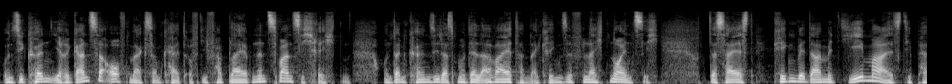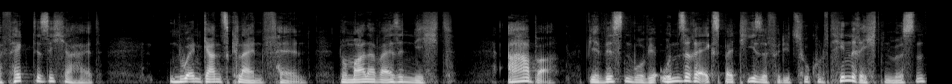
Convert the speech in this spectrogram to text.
Und sie können ihre ganze Aufmerksamkeit auf die verbleibenden 20 richten. Und dann können sie das Modell erweitern. Dann kriegen sie vielleicht 90. Das heißt, kriegen wir damit jemals die perfekte Sicherheit? Nur in ganz kleinen Fällen. Normalerweise nicht. Aber wir wissen, wo wir unsere Expertise für die Zukunft hinrichten müssen,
